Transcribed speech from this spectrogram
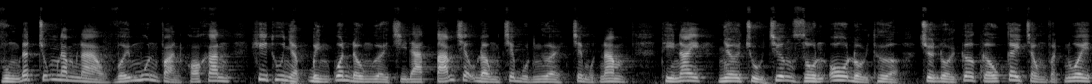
Vùng đất trũng năm nào với muôn vàn khó khăn khi thu nhập bình quân đầu người chỉ đạt 8 triệu đồng trên một người trên một năm, thì nay nhờ chủ trương dồn ô đổi thừa, chuyển đổi cơ cấu cây trồng vật nuôi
